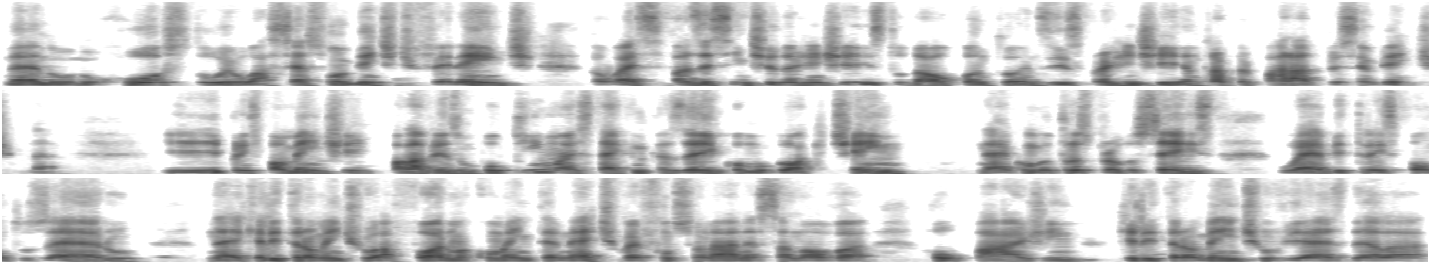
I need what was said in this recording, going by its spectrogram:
né, no, no, rosto, eu acesso um ambiente diferente, então vai fazer sentido a gente estudar o quanto antes isso para a gente entrar preparado para esse ambiente, né? E principalmente palavrinhas um pouquinho mais técnicas aí, como blockchain, né, como eu trouxe para vocês, Web 3.0, né, que é literalmente a forma como a internet vai funcionar nessa nova roupagem, que literalmente o viés dela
